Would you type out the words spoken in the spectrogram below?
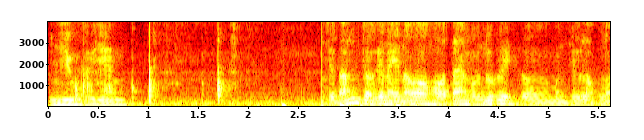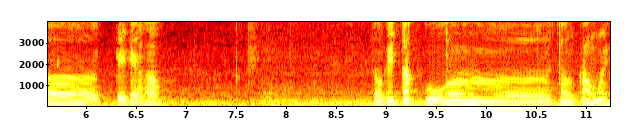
nhiều thời gian. Sẽ đánh cho cái này nó hòa tan vào nước đi rồi mình sẽ lọc nó kỹ càng hơn. Cho cái chất của ờ, chân còng ấy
